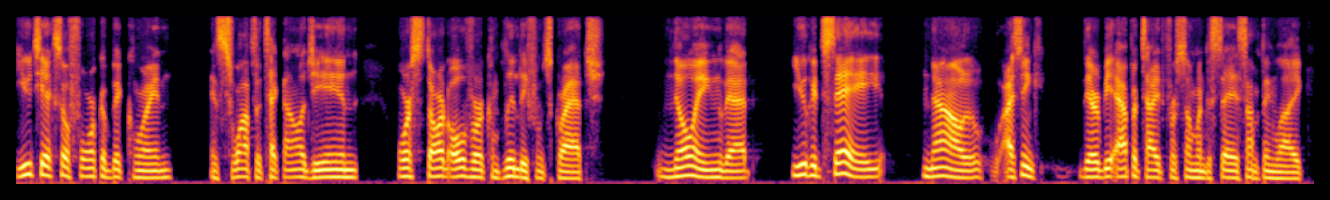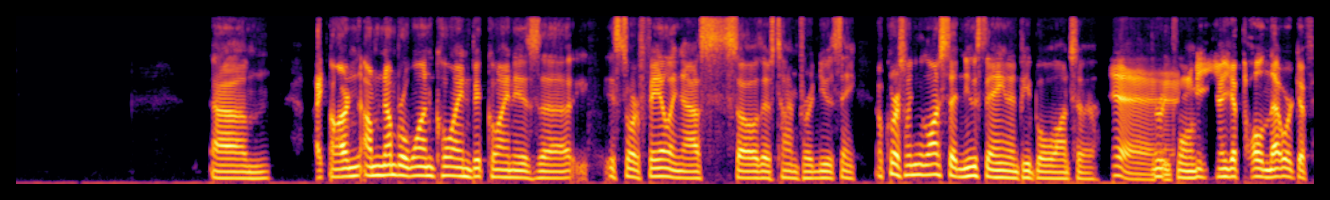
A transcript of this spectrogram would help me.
utxo fork of bitcoin and swap the technology in or start over completely from scratch knowing that you could say now i think there'd be appetite for someone to say something like um, our, our number one coin, Bitcoin, is uh, is sort of failing us. So there's time for a new thing. Of course, when you launch that new thing, then people want to yeah, reform. You, you get the whole network of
